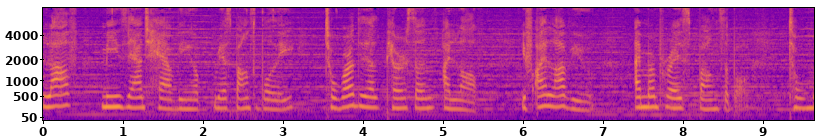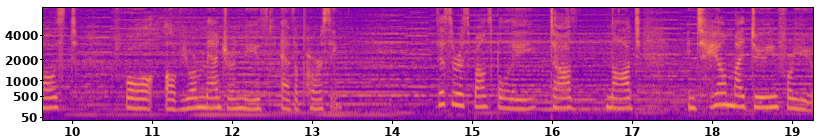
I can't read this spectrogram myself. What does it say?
Love means that having a responsibility toward the person I love. If I love you, I'm responsible to most for of your major needs as a person. This responsibility does not entail my doing for you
